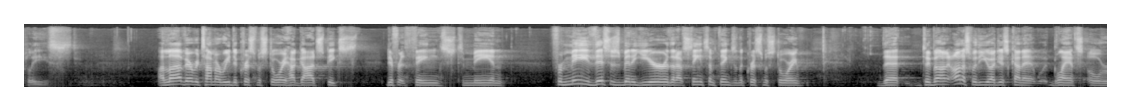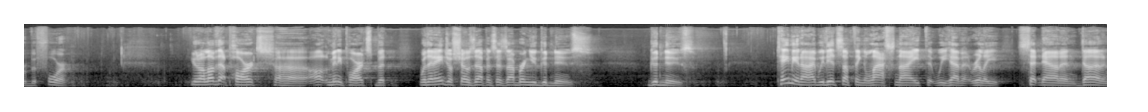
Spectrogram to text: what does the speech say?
pleased. I love every time I read the Christmas story how God speaks different things to me. And for me, this has been a year that I've seen some things in the Christmas story that, to be honest with you, I just kind of glanced over before. You know, I love that part, uh, all, many parts, but where that angel shows up and says, I bring you good news. Good news. Tammy and I, we did something last night that we haven't really sat down and done in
